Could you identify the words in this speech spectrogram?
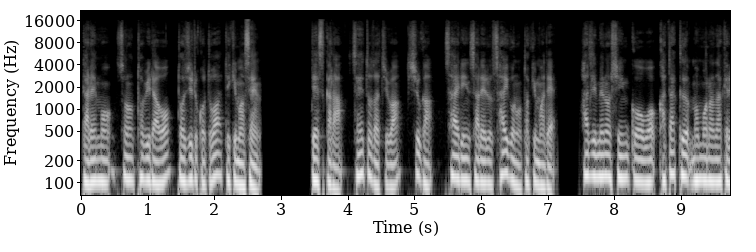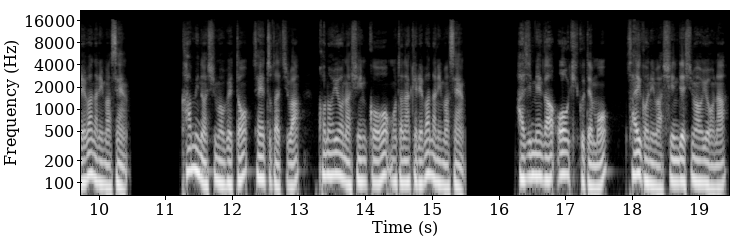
誰もその扉を閉じることはできません。ですから、生徒たちは主が再臨される最後の時まで、初めの信仰を固く守らなければなりません。神のしもべと生徒たちは、このような信仰を持たなければなりません。初めが大きくても、最後には死んでしまうような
